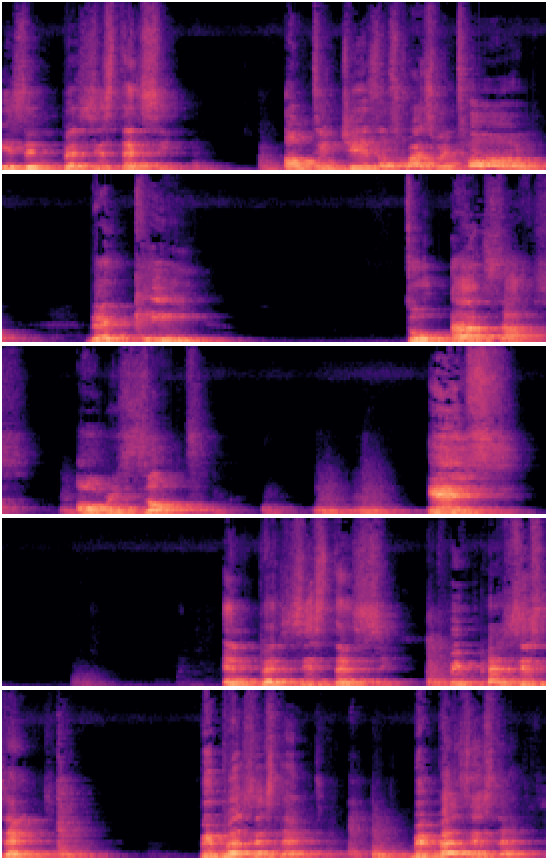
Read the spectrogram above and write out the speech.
is in persistency. Until Jesus Christ return, the key to answers or results is in persistency. Be persistent. Be persistent. Be persistent.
